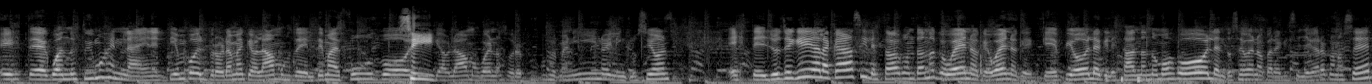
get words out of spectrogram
Este, cuando estuvimos en, la, en el tiempo del programa que hablábamos del tema de fútbol, Sí. y que hablábamos bueno sobre el fútbol femenino y la inclusión. Este, yo llegué a la casa y le estaba contando que bueno, que bueno, que, que piola, que le estaban dando más bola, entonces bueno, para que se llegara a conocer.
